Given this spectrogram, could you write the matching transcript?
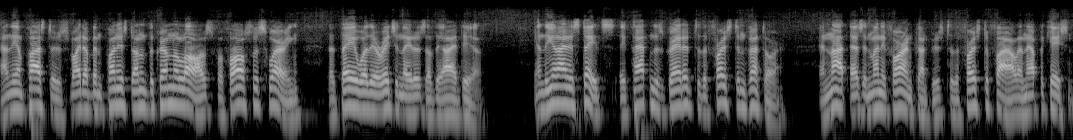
and the impostors might have been punished under the criminal laws for falsely swearing that they were the originators of the idea. In the United States, a patent is granted to the first inventor, and not, as in many foreign countries, to the first to file an application.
